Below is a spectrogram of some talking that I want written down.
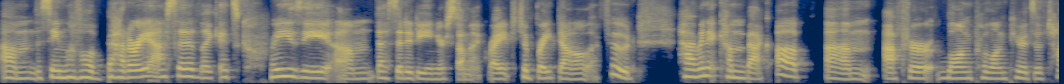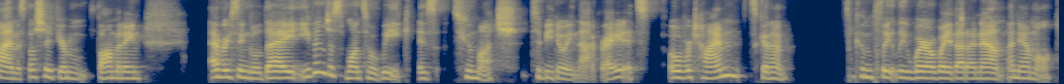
um, the same level of battery acid. Like it's crazy um, the acidity in your stomach, right? To break down all that food, having it come back up um, after long, prolonged periods of time, especially if you're vomiting every single day, even just once a week, is too much to be doing that, right? It's over time, it's going to completely wear away that enam- enamel.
